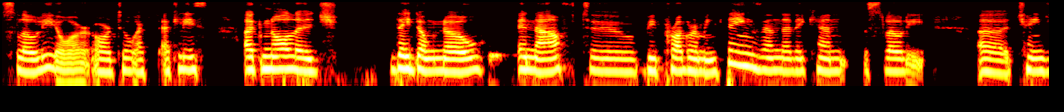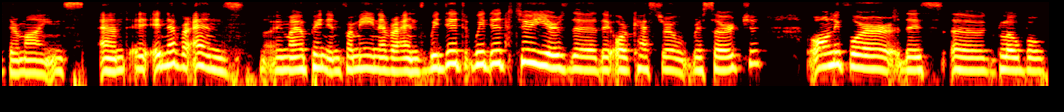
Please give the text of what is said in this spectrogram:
slowly or or to at, at least acknowledge they don't know enough to be programming things and that they can slowly uh, change their minds. And it, it, never ends in my opinion. For me it never ends. We did we did two years the the orchestral research only for this uh, global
